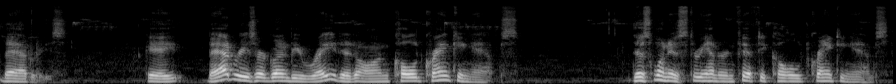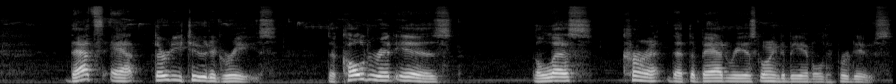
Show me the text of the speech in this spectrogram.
batteries. Okay, batteries are going to be rated on cold cranking amps. This one is 350 cold cranking amps. That's at 32 degrees. The colder it is, the less current that the battery is going to be able to produce.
